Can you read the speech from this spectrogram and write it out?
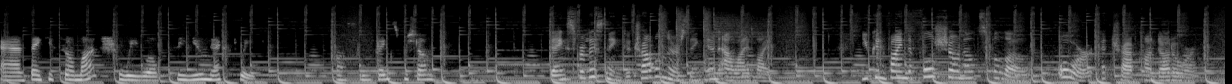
And thank you so much. We will see you next week. Awesome. Thanks, Michelle. Thanks for listening to Travel Nursing and Allied Life. You can find the full show notes below or at travcon.org.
